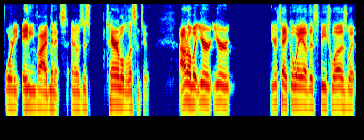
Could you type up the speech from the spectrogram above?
40, 85 minutes, and it was just terrible to listen to. I don't know what your your your takeaway of this speech was, but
